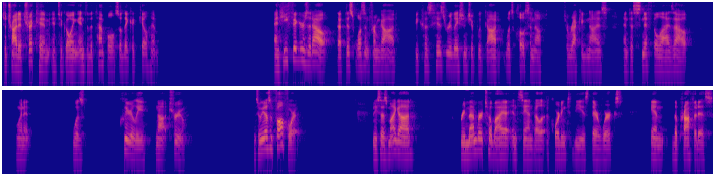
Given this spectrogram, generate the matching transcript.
to try to trick him into going into the temple so they could kill him. And he figures it out that this wasn't from God because his relationship with God was close enough to recognize and to sniff the lies out when it was clearly not true. And so he doesn't fall for it. And he says, My God, remember Tobiah and Sanballat according to these their works, and the prophetess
